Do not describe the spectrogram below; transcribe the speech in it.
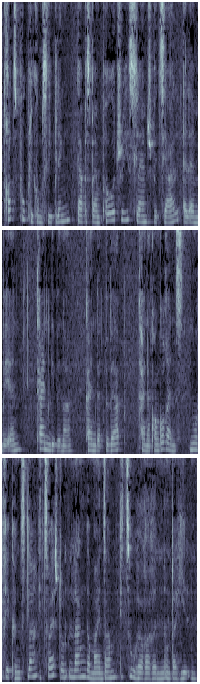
Trotz Publikumsliebling gab es beim Poetry Slam Spezial LMBN keinen Gewinner, keinen Wettbewerb, keine Konkurrenz. Nur vier Künstler, die zwei Stunden lang gemeinsam die Zuhörerinnen unterhielten.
